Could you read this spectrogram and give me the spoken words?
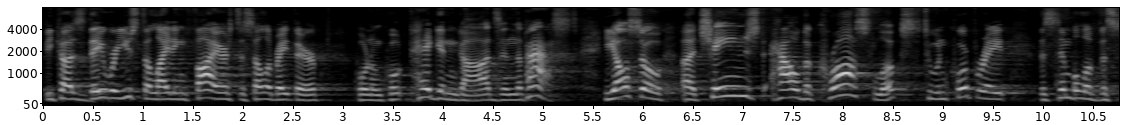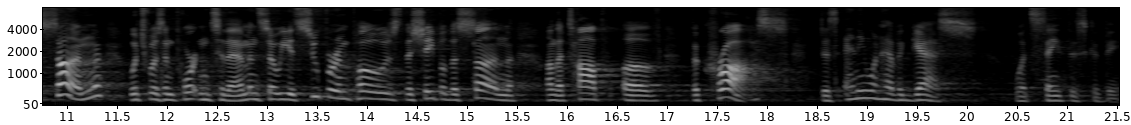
because they were used to lighting fires to celebrate their quote unquote pagan gods in the past. He also uh, changed how the cross looks to incorporate the symbol of the sun, which was important to them. And so he has superimposed the shape of the sun on the top of the cross. Does anyone have a guess what saint this could be?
